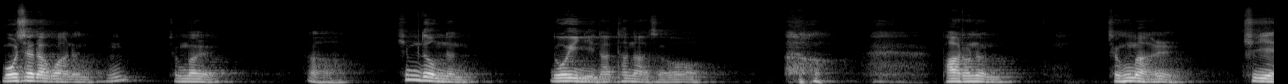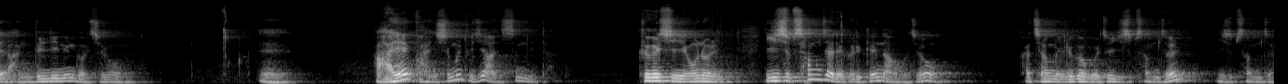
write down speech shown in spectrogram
모세라고 하는 응? 정말 어, 힘도 없는 노인이 나타나서 바로는 정말 귀에 안 들리는 거죠. 예. 아예 관심을 두지 않습니다. 그것이 오늘 23절에 그렇게 나오죠. 같이 한번 읽어보죠. 23절, 23절.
